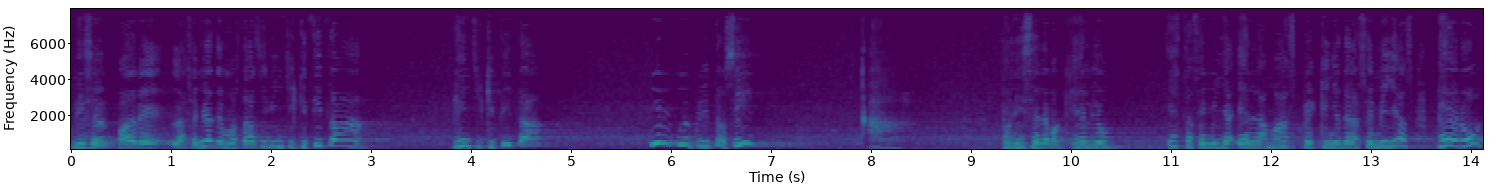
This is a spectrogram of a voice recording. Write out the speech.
Dicen, padre, la semilla de mostaza es bien chiquitita, bien chiquitita. Miren, una cosita así. Ah, pero dice el Evangelio, esta semilla es la más pequeña de las semillas, pero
